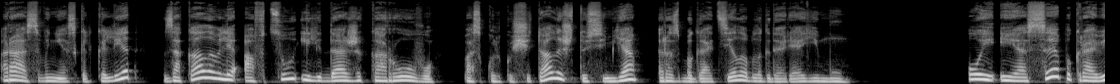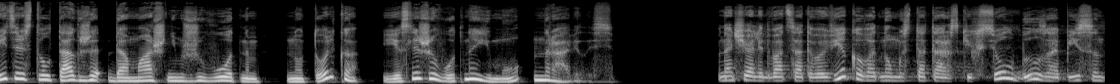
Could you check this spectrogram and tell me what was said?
раз в несколько лет закалывали овцу или даже корову, поскольку считалось, что семья разбогатела благодаря ему. Ой Иосе покровительствовал также домашним животным, но только если животное ему нравилось. В начале XX века в одном из татарских сел был записан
